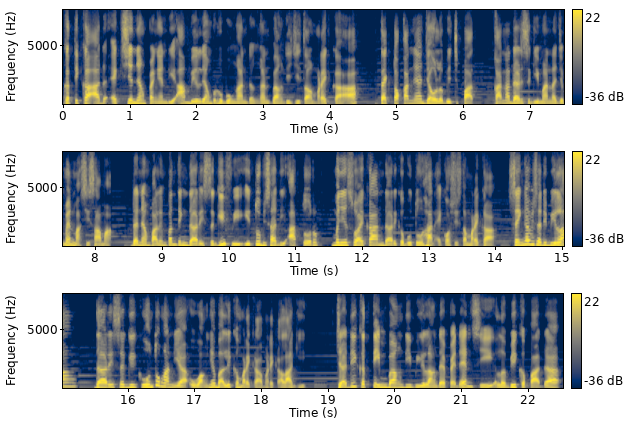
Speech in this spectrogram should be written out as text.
Ketika ada action yang pengen diambil yang berhubungan dengan bank digital mereka, tektokannya jauh lebih cepat karena dari segi manajemen masih sama. Dan yang paling penting dari segi fee itu bisa diatur menyesuaikan dari kebutuhan ekosistem mereka. Sehingga bisa dibilang dari segi keuntungan ya uangnya balik ke mereka-mereka lagi. Jadi ketimbang dibilang dependensi lebih kepada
